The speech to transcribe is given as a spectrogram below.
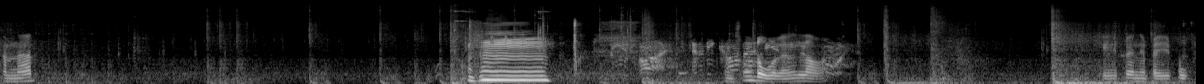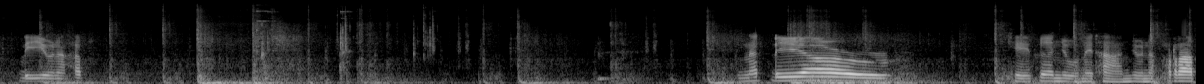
สามนัดอือหือ Be advised. Enemy Không combat đủ vehicle là nó lò. deployed. โอเคเพื่อนยังไปบุกดีอยู่นะครับนัดเดียว โอเคเพื่อนอยู่ในฐานอยู่นะครับ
